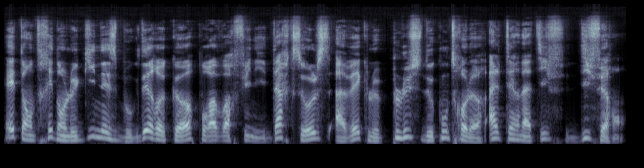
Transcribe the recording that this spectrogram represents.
est entré dans le Guinness Book des records pour avoir fini Dark Souls avec le plus de contrôleurs alternatifs différents.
